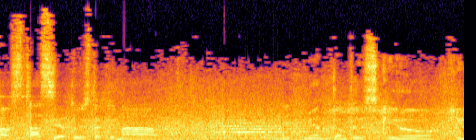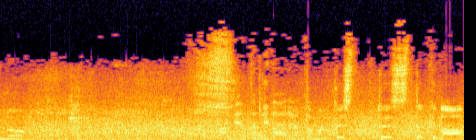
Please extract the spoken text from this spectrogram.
na stacja, to jest takie na, nie pamiętam, to jest kino, kino, Pamiętasz nie Darek? pamiętam, to jest, to jest takie na,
